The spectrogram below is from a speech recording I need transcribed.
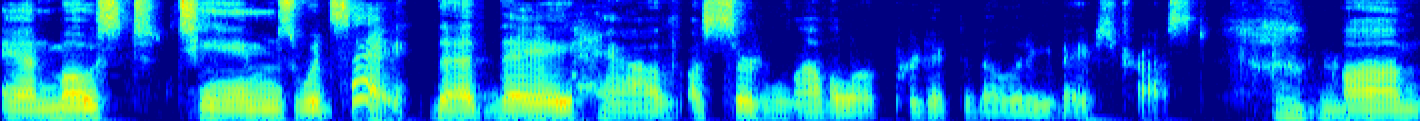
and most teams would say that they have a certain level of predictability-based trust. Mm-hmm. Um,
